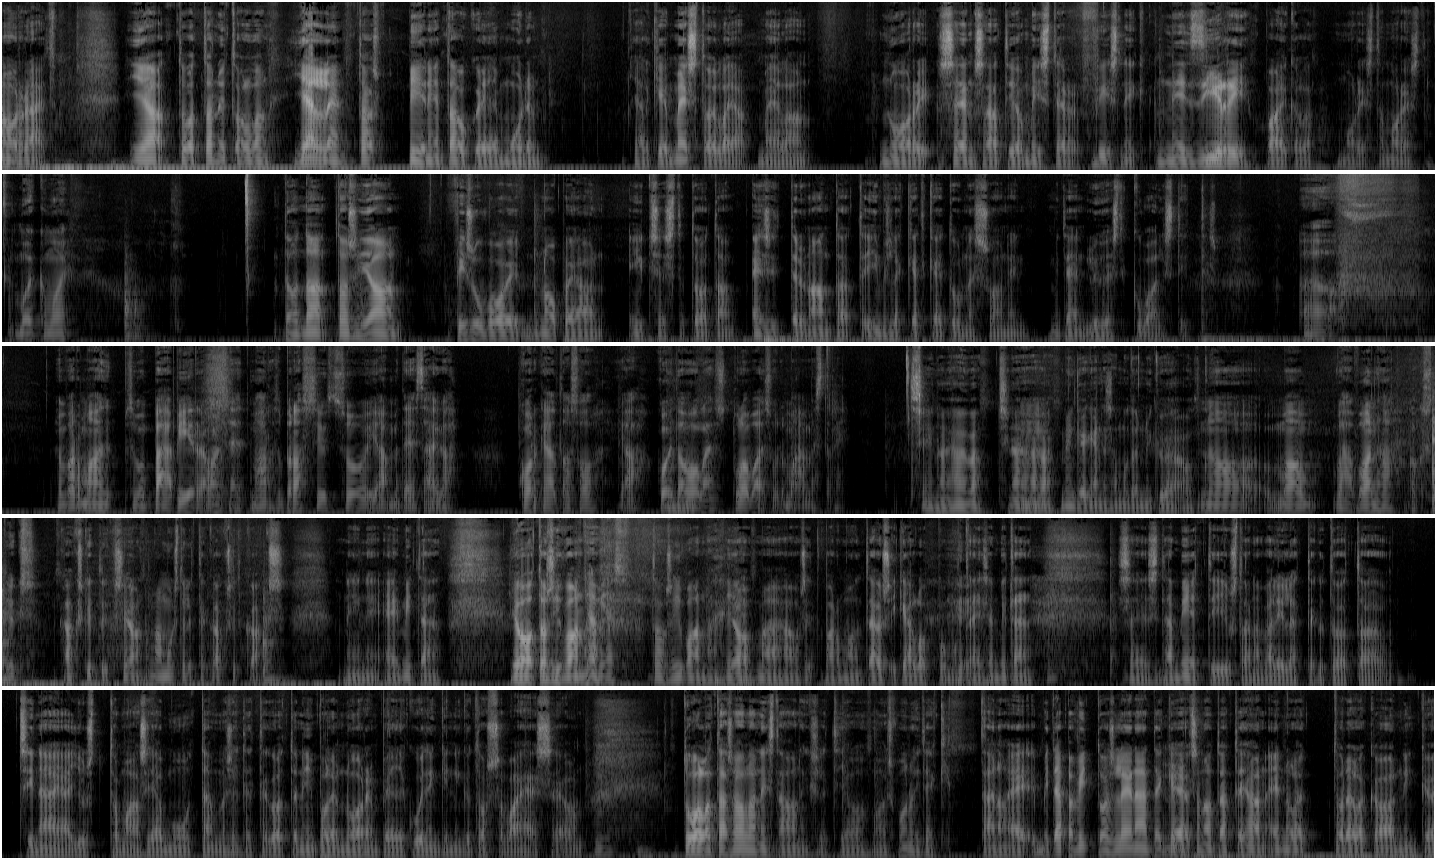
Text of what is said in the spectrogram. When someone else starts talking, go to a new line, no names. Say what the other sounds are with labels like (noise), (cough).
Alright. Ja tuota, nyt ollaan jälleen taas pienien taukojen ja muiden jälkeen mestoilla ja meillä on nuori sensaatio Mr. Fisnik Neziri paikalla. Morjesta, morjesta.
Moikka moi.
Tuota, tosiaan Fisu voi nopeaan itsestä tuota, esittelyn antaa, että ihmisille, ketkä ei tunne sua, niin miten lyhyesti kuvailisit itseäsi?
Uh, no varmaan semmoinen pääpiirre on se, että mä harrastan brassijutsuja ja mä teen sitä aika korkealla tasolla ja koitan mm. olla tulevaisuuden maailmestari.
Siinä on ihan hyvä. Siinä on mm. ihan hyvä. Minkä ikäinen sä muuten nykyään oot?
No, mä oon vähän vanha, 21.
21, joo. No mä muistelin, että 22. Niin, niin ei mitään. Joo, tosi vanha.
Mies?
Tosi vanha. joo, mä oon sit varmaan täysikä loppu, mutta ei se mitään. Se, sitä miettii just aina välillä, että kun tuota, sinä ja just Tomas ja muut tämmöiset, mm. että kun olette niin paljon nuorempia ja kuitenkin niin tuossa vaiheessa on mm. tuolla tasolla, niin sitä on niin että joo, mä olisi voinut itsekin. Tai no, ei, mitäpä vittua sille enää tekee, mm. sanotaan, että ihan en ole todellakaan niin kuin,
